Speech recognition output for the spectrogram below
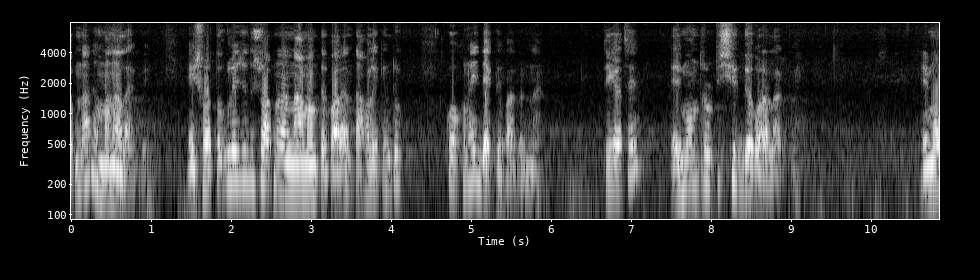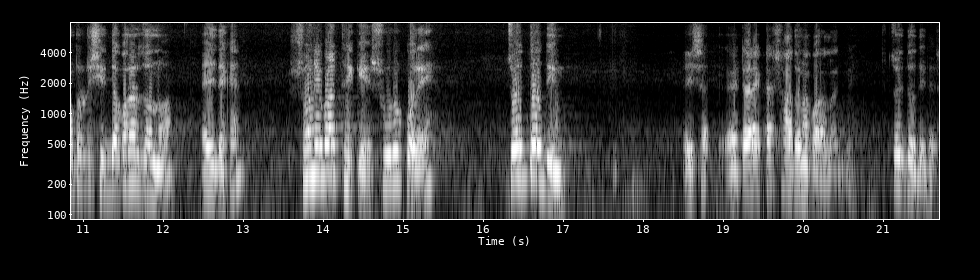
আপনার মানা লাগবে। এই শর্তগুলো যদি সব আপনারা না মানতে পারেন, তাহলে কিন্তু কখনোই দেখতে পারবেন না। ঠিক আছে? এই মন্ত্রটি সিদ্ধ করা লাগবে। এই মন্ত্রটি সিদ্ধ করার জন্য এই দেখেন, শনিবার থেকে শুরু করে চোদ্দ দিন এই এটার একটা সাধনা করা লাগবে। চোদ্দ দিনের।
